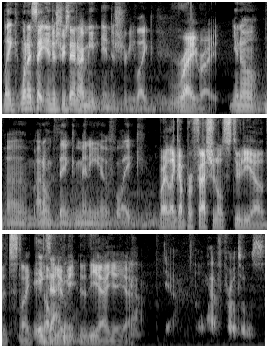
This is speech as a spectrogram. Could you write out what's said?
like when I say industry standard, I mean industry. Like Right, right. you know, um, I don't think many of like Right, like a professional studio that's like Exactly. WME. Yeah, yeah, yeah. Have Pro Tools.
